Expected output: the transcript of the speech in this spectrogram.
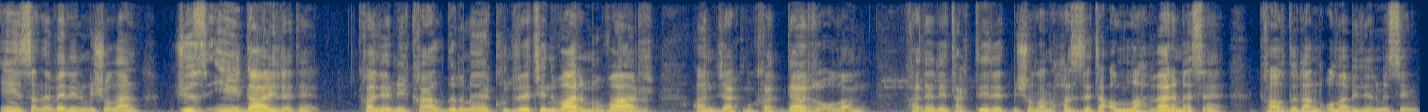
insana verilmiş olan cüz'i dairede. Kalemi kaldırmaya kudretin var mı? Var. Ancak mukadder olan kaderi takdir etmiş olan Hazreti Allah vermese kaldıran olabilir misin?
